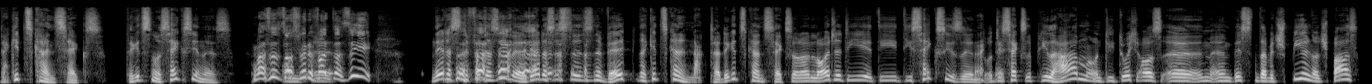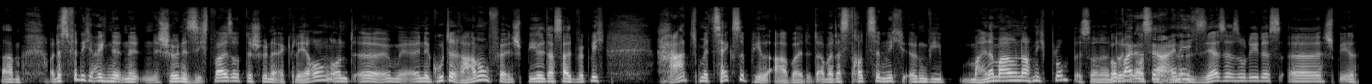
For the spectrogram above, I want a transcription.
Da gibt's keinen Sex. Da gibt's nur Sexiness. Was ist das und, für eine äh, Fantasie? Nee, das ist eine Fantasiewelt, ja, das ist, das ist eine Welt, da gibt's keine Nacktheit, da gibt's keinen Sex, sondern Leute, die, die, die sexy sind und die Sexappeal haben und die durchaus äh, ein bisschen damit spielen und Spaß haben. Und das finde ich eigentlich eine, eine, eine schöne Sichtweise und eine schöne Erklärung und äh, eine gute Rahmung für ein Spiel, das halt wirklich hart mit Sexappeal arbeitet, aber das trotzdem nicht irgendwie meiner Meinung nach nicht plump ist, sondern Wobei durchaus das ja ein, ein sehr, sehr solides äh, Spiel.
